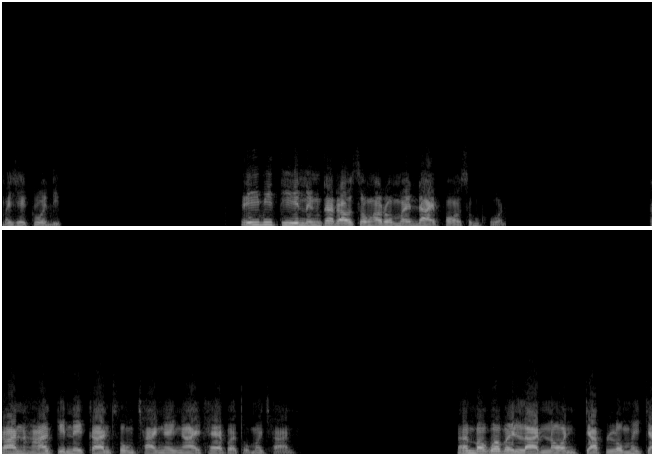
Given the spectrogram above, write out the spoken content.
ไม่ใช่กล้วยดิบในวิธีหนึ่งถ้าเราทรงอารมณ์ไม่ได้พอสมควร การหากินในการทรงฌานง่าย ๆ แค่ปฐมฌานท่านบอกว่าเวลานอนจับลมให้ใจ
